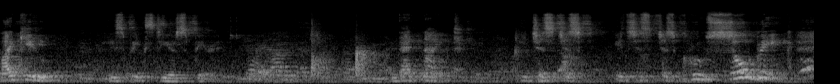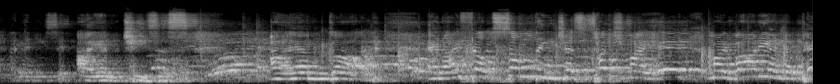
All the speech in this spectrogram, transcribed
like you. He speaks to your spirit. And that night, he just, just, it just, just grew so big. And then he said, I am Jesus. I am God. And I felt something just touch my head, my body, and the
